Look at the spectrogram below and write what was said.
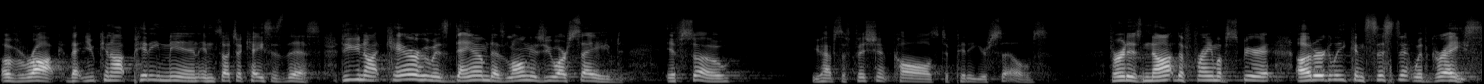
of rock that you cannot pity men in such a case as this? Do you not care who is damned as long as you are saved? If so, you have sufficient cause to pity yourselves. For it is not the frame of spirit utterly consistent with grace.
